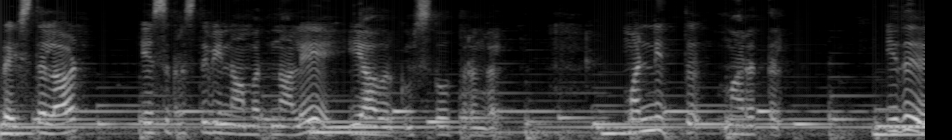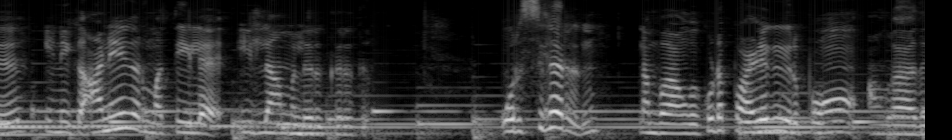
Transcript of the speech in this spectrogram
பிரைஸ் த இயேசு கிறிஸ்துவின் நாமத்தினாலே யாவருக்கும் ஸ்தோத்திரங்கள். மன்னித்து மறத்தல். இது இன்னைக்கு அநேகர் மத்தியில் இல்லாமல் இருக்கிறது. ஒரு சிலர் நம்ம அவங்க கூட பழகி இருப்போம். அவங்க அது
